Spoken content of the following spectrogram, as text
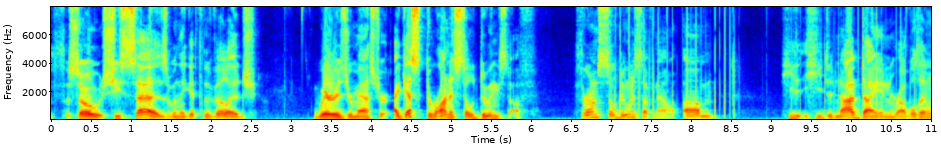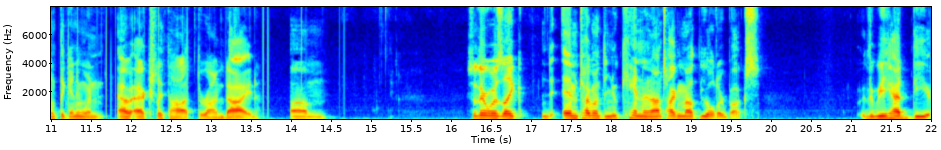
So she says when they get to the village, "Where is your master?" I guess Thrawn is still doing stuff. Thrawn's still doing stuff now. Um, he he did not die in Rebels. I don't think anyone actually thought Thrawn died. Um. So there was like I'm talking about the new canon, not talking about the older books. We had the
